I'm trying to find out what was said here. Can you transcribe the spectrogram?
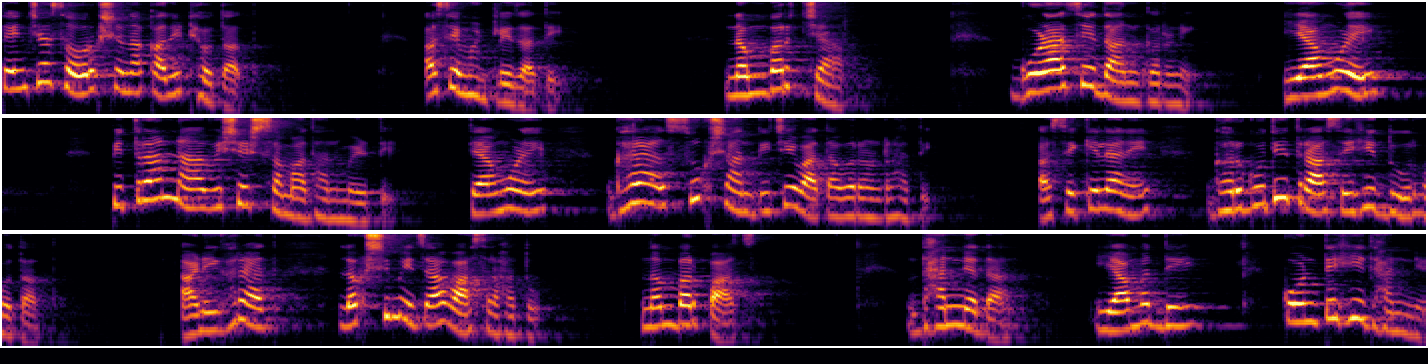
त्यांच्या संरक्षणाखाली ठेवतात असे म्हटले जाते. नंबर चार. गुळाचे दान करणे. यामुळे पितरांना विशेष समाधान मिळते. त्यामुळे घरात सुख शांतीचे वातावरण राहते. असे केल्याने घरगुती त्रासही दूर होतात. आणि घरात लक्ष्मीचा वास राहतो. नंबर पाच. धान्यदान. यामध्ये कोणतेही धान्य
